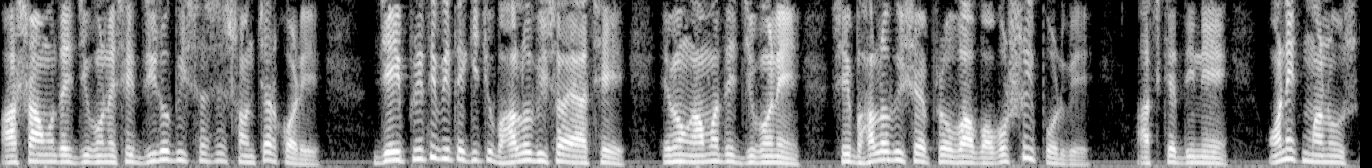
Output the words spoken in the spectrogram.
আশা আমাদের জীবনে সেই দৃঢ় বিশ্বাসের সঞ্চার করে। যে এই পৃথিবীতে কিছু ভালো বিষয় আছে এবং আমাদের জীবনে সেই ভালো বিষয়ের প্রভাব অবশ্যই পড়বে। আজকের দিনে অনেক মানুষ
